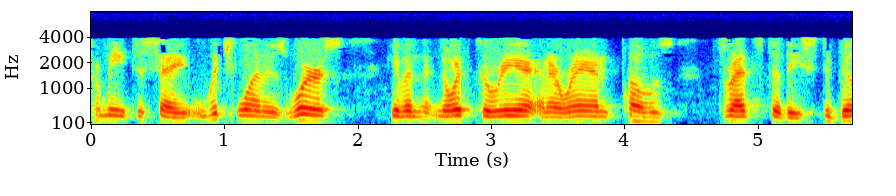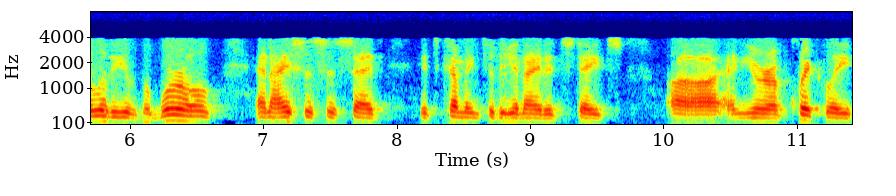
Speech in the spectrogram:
for me to say which one is worse, given that North Korea and Iran pose threats to the stability of the world and ISIS has said it's coming to the United States uh, and Europe quickly,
